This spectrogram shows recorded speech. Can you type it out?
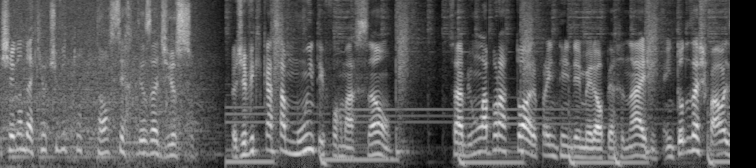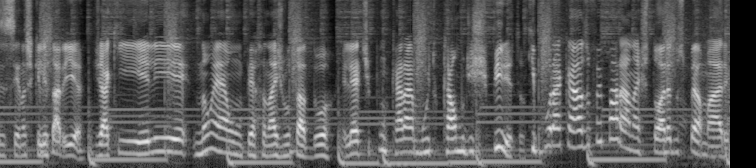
Chegando aqui eu tive total certeza disso. Eu tive que caçar muita informação, sabe, um laboratório para entender melhor o personagem em todas as falas e cenas que ele daria, já que ele não é um personagem lutador, ele é tipo um cara muito calmo de espírito, que por acaso foi parar na história do Super Mario.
